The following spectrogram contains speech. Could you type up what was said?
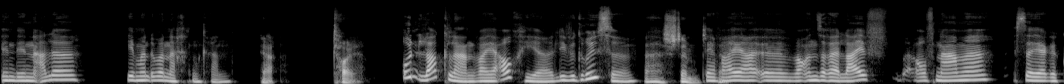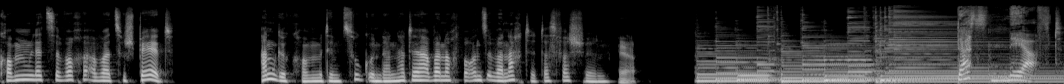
in denen alle jemand übernachten kann. Ja, toll. Und Locklan war ja auch hier. Liebe Grüße. Ah, stimmt. Der ja. war ja äh, bei unserer Live-Aufnahme, ist er ja gekommen letzte Woche, aber zu spät angekommen mit dem Zug. Und dann hat er aber noch bei uns übernachtet. Das war schön. Ja. Das nervt.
